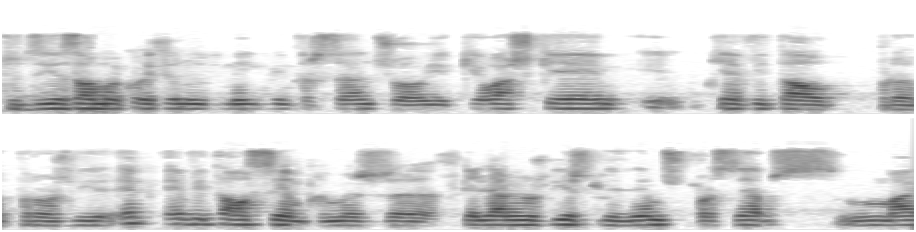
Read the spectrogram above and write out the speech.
Tu dizias alguma coisa no domingo interessante, João, e que eu acho que é, que é vital para, para os dias. É, é vital sempre, mas uh, se calhar nos dias que vivemos percebe-se mais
